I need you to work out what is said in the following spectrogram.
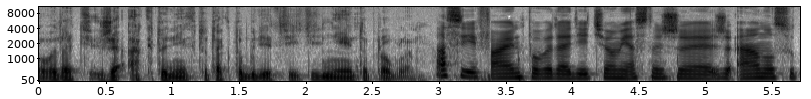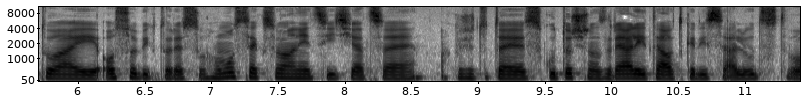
povedať, že ak to niekto takto bude cítiť, nie je to problém. Asi je fajn povedať deťom jasne, že, že áno, sú tu aj osoby, ktoré sú homosexuálne cítiace. Akože toto je skutočnosť, realita, odkedy sa ľudstvo,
